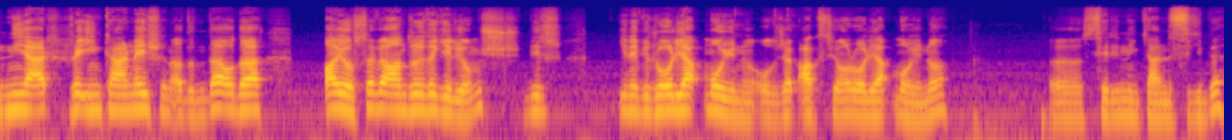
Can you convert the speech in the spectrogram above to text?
Nier Reincarnation adında. O da iOS'a ve Android'e geliyormuş. Bir yine bir rol yapma oyunu olacak. Aksiyon rol yapma oyunu. Ee, serinin kendisi gibi.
